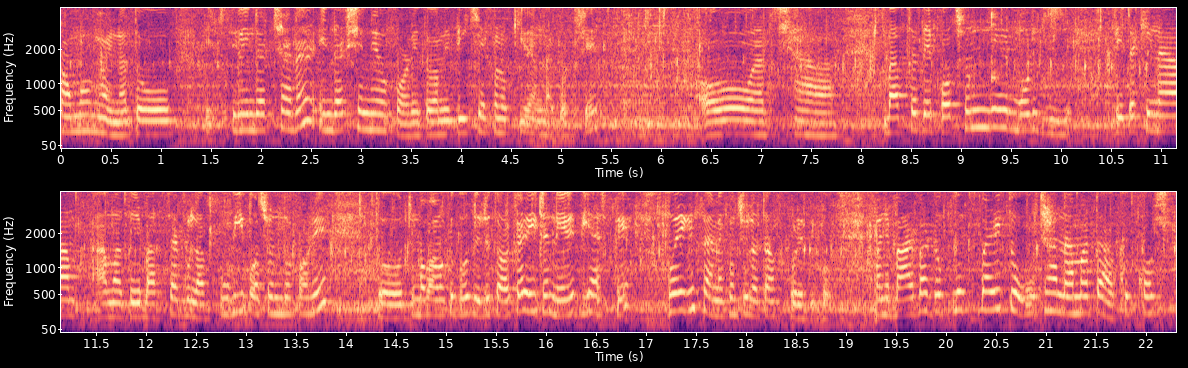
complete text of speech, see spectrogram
সম্ভব হয় না, তো সিলিন্ডার ছাড়া ইন্ডাকশনেও করে, তো আমি দেখি এখনও কী রান্না করছে। ও আচ্ছা বাচ্চাদের পছন্দের মুরগি, যেটা কিনা আমাদের বাচ্চাগুলা খুবই পছন্দ করে তো তোমার আমাকে বলছে যে তরকারি এটা নেড়ে দিয়ে আসতে হয়ে গেছে, আমি এখন চুলাটা অফ করে দিব। মানে বারবার ডুপ্লেক্স বাড়ি তো ওঠা নামাটা খুব কষ্ট।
